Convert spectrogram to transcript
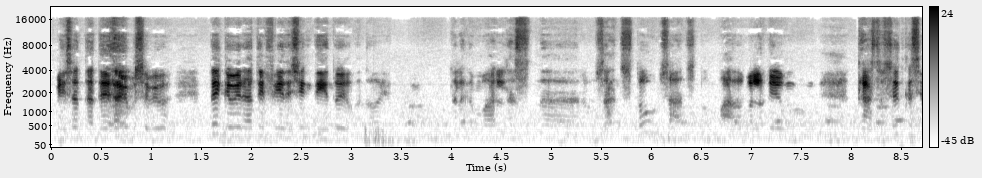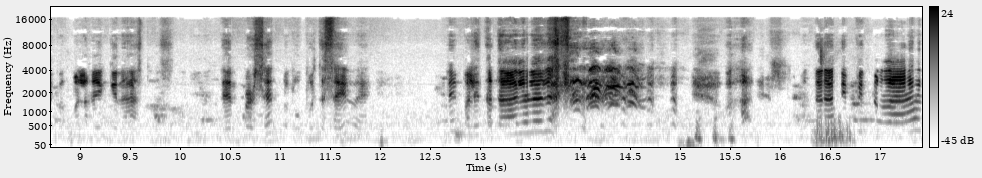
minsan dati ayaw mo sabi, hindi, gawin natin finishing dito yung ano, yung talagang mahal na, na ano, sandstone, sandstone, para malaki yung gastusin kasi pag malaki yung ginastos, 10% mapupunta sa'yo eh. Hindi, palit na dala na natin. Huwag na natin pintuan.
